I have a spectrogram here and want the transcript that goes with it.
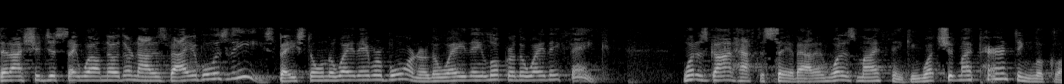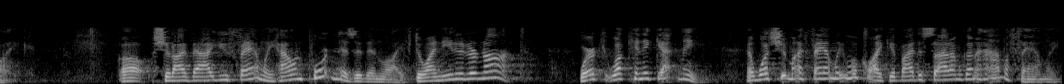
that I should just say, well, no, they're not as valuable as these based on the way they were born or the way they look or the way they think? What does God have to say about it? And what is my thinking? What should my parenting look like? Uh, should I value family? How important is it in life? Do I need it or not? Where, what can it get me? And what should my family look like if I decide I'm going to have a family?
